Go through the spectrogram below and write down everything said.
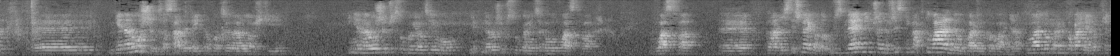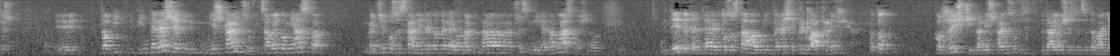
nie naruszył zasady tej proporcjonalności i nie naruszy przysługującej mu, nie naruszy przysługującego mu władztwa, władztwa e, planistycznego. No, uwzględni przede wszystkim aktualne uwarunkowania. Aktualne uwarunkowania, no przecież y, to w, interesie mieszkańców i całego miasta będzie pozyskanie tego terenu na, na, przez gminę na własność. No, gdyby ten teren pozostawał w interesie prywatnym, no to korzyści dla mieszkańców wydają się zdecydowanie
